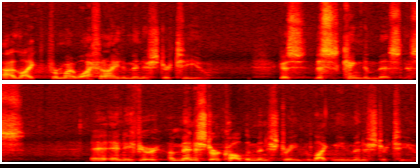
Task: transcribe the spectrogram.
I like for my wife and I to minister to you because this is kingdom business. And, if you're a minister called to ministry and would like me to minister to you,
